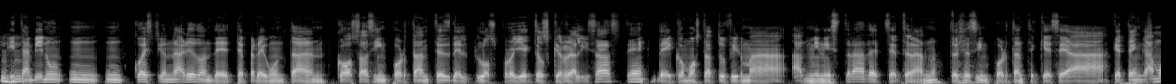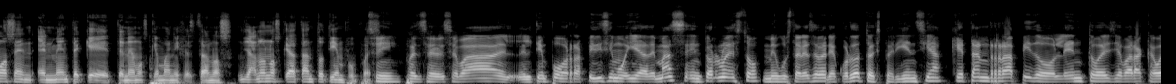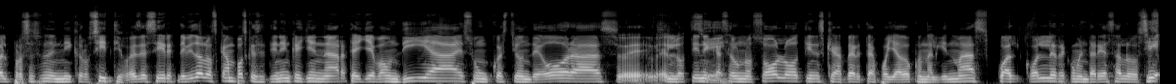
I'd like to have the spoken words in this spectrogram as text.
y también un, un, un cuestionario donde te preguntan cosas importantes de los proyectos que realizaste, de cómo está tu firma administrada, etcétera, ¿no? Entonces es importante que sea, que tengamos en, en mente que tenemos que manifestarnos. Ya no nos queda tanto tiempo, pues. Sí, pues se, se va el, el, tiempo rapidísimo y además en torno a esto me gustaría saber, de acuerdo a tu experiencia, qué tan rápido o lento es llevar a cabo el proceso en el micrositio. Es decir, debido a los campos que se tienen que llenar, te lleva un día, es un cuestión de horas, eh, lo tiene sí. que hacer uno solo, tienes que haberte apoyado con alguien más. ¿Cuál, cuál le recomendarías a los Sí,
